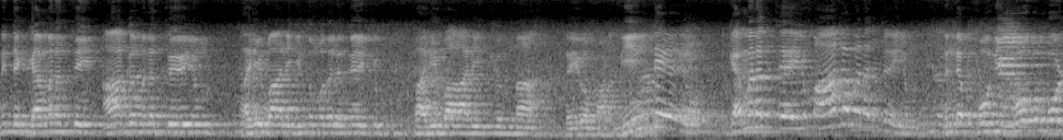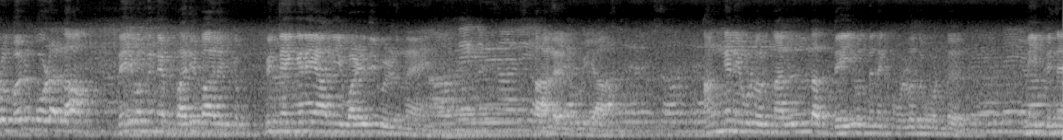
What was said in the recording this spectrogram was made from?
നിന്റെ ഗമനത്തെ ആഗമനത്തെയും പരിപാലിക്കുന്നു മുതൽ എന്നേക്കും പരിപാലിക്കുന്ന ദൈവമാണ്. നിന്റെ ഗമനത്തെയും ആഗമനത്തെയും നിന്റെ നീ പോകുമ്പോഴും വരുമ്പോഴെല്ലാം ദൈവം നിന്നെ പരിപാലിക്കും. പിന്നെ എങ്ങനെയാ നീ വഴുതി വീഴുന്നേ. അങ്ങനെയുള്ള ഒരു നല്ല ദൈവം നിനക്കുള്ളത് കൊണ്ട് നീ പിന്നെ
